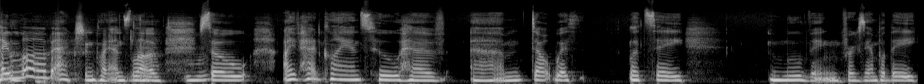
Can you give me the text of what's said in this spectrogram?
I love action plans. Love. Mm-hmm. So I've had clients who have um, dealt with, let's say, moving. For example, they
